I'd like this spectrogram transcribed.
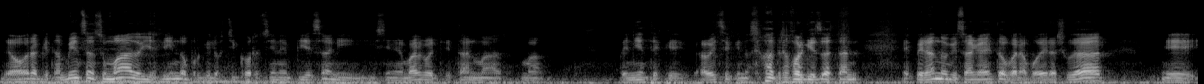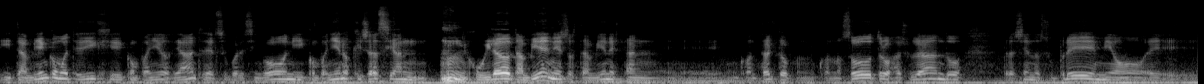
de ahora que también se han sumado y es lindo porque los chicos recién empiezan y, sin embargo están más, más pendientes que a veces que nosotros porque ellos están esperando que salga esto para poder ayudar. Eh, y también, como te dije, compañeros de antes del Super Singoni, compañeros que ya se han jubilado también, ellos también están en, contacto con, nosotros, ayudando, trayendo su premio, eh,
